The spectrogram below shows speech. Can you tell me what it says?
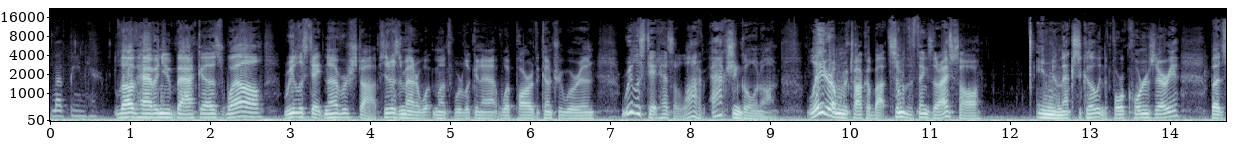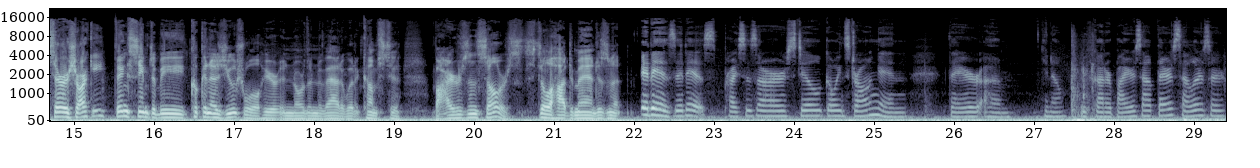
Love being here. Love having you back as well. Real estate never stops. It doesn't matter what month we're looking at, what part of the country we're in. Real estate has a lot of action going on. Later, I'm going to talk about some of the things that I saw in New Mexico in the Four Corners area. But Sara Sharkey, things seem to be cooking as usual here in northern Nevada when it comes to buyers and sellers. Still a hot demand, isn't it? It is. It is. Prices are still going strong, and they're, um, you know, we've got our buyers out there. Sellers are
